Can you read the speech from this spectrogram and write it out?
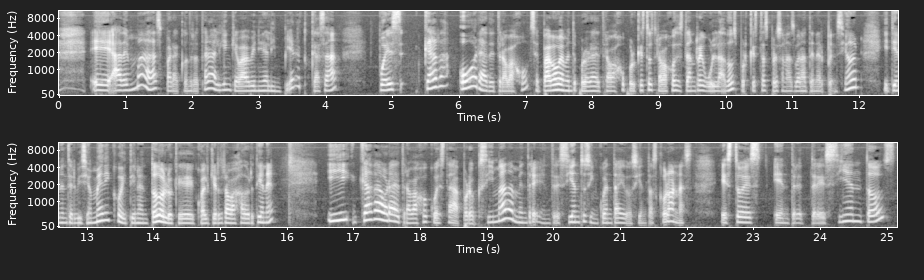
eh, además, para contratar a alguien que va a venir a limpiar a tu casa, pues cada hora de trabajo, se paga obviamente por hora de trabajo porque estos trabajos están regulados, porque estas personas van a tener pensión y tienen servicio médico y tienen todo lo que cualquier trabajador tiene. Y cada hora de trabajo cuesta aproximadamente entre 150 y 200 coronas. Esto es entre 300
